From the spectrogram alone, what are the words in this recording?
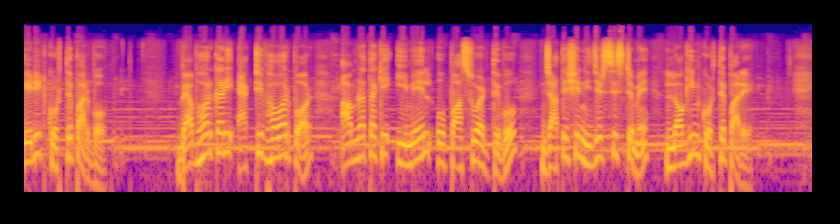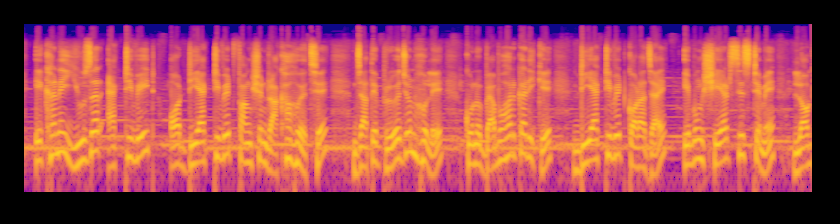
এডিট করতে পারব। ব্যবহারকারী অ্যাক্টিভ হওয়ার পর আমরা তাকে ইমেল ও পাসওয়ার্ড দেব যাতে সে নিজের সিস্টেমে লগ করতে পারে। এখানে ইউজার অ্যাক্টিভেট ও ডিঅ্যাক্টিভেট ফাংশন রাখা হয়েছে, যাতে প্রয়োজন হলে কোনো ব্যবহারকারীকে ডিঅ্যাক্টিভেট করা যায় এবং শেয়ার সিস্টেমে লগ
